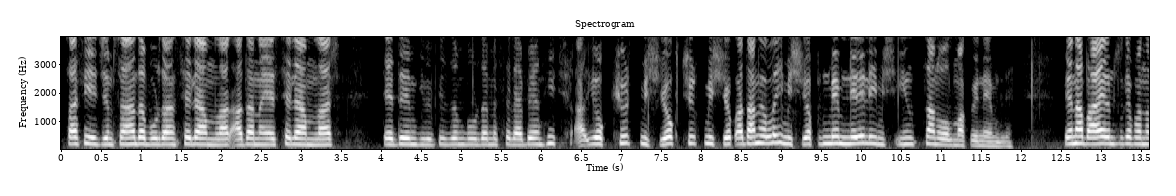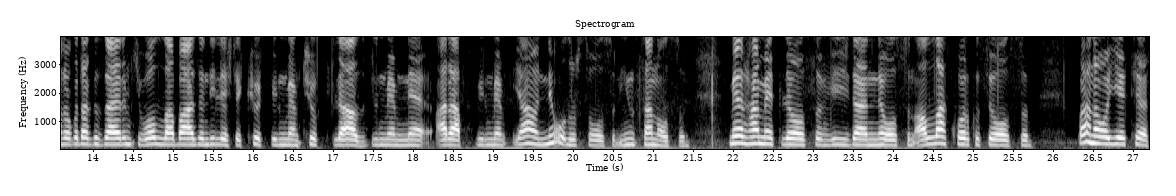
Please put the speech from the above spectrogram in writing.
Safiyeciğim sana da buradan selamlar. Adana'ya selamlar. Dediğim gibi bizim burada mesela ben hiç yok Kürtmüş, yok Türkmüş, yok Adanalıymış, yok bilmem nereliymiş. insan olmak önemli. Ben abi ayrımcılık yapanlara o kadar kızarım ki vallahi bazen değil işte Kürt bilmem Türk Laz bilmem ne Arap bilmem ya ne olursa olsun insan olsun. Merhametli olsun, vicdanlı olsun, Allah korkusu olsun. Bana o yeter.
